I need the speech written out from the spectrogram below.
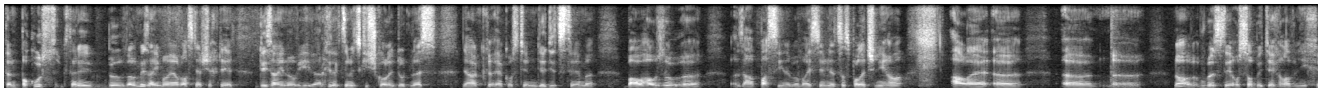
ten pokus, který byl velmi zajímavý a vlastně všechny designové architektonické školy dodnes nějak jako s tím dědictvím Bauhausu e, zápasí nebo mají s tím něco společného, ale e, e, no a vůbec ty osoby těch hlavních,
